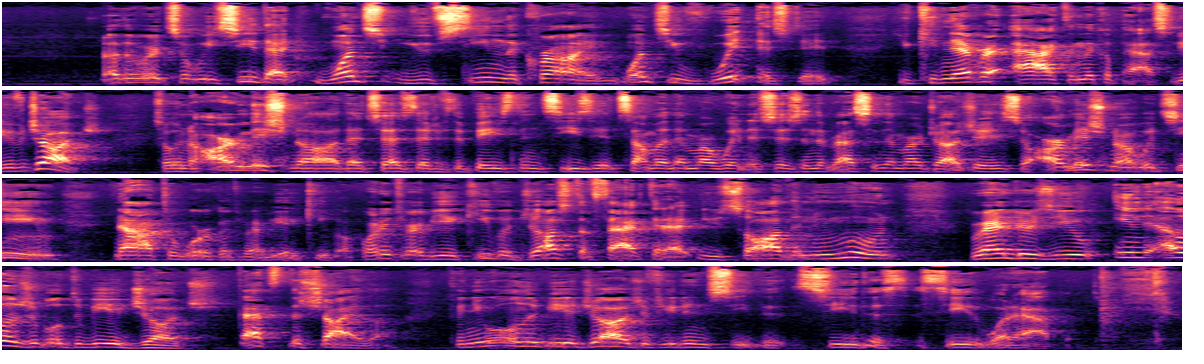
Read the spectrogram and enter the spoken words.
In other words, so we see that once you've seen the crime, once you've witnessed it, you can never act in the capacity of a judge. So in our Mishnah that says that if the Din sees it, some of them are witnesses and the rest of them are judges. So our Mishnah would seem not to work with Rabbi Akiva. According to Rabbi Akiva, just the fact that you saw the new moon renders you ineligible to be a judge. That's the shaila. Can you only be a judge if you didn't see the, see this see what happened?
